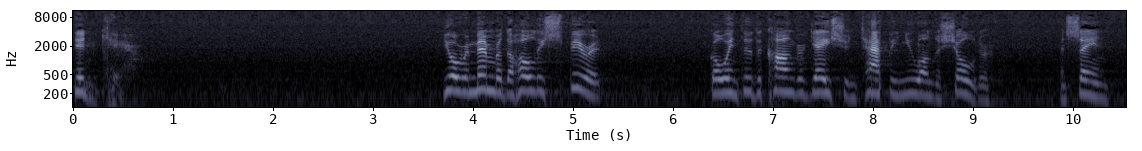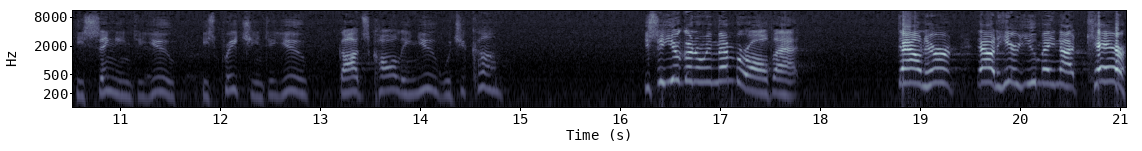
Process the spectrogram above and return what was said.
Didn't care. You'll remember the Holy Spirit going through the congregation, tapping you on the shoulder and saying, He's singing to you, He's preaching to you, God's calling you. Would you come? You see, you're going to remember all that. Down here, down here, you may not care,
